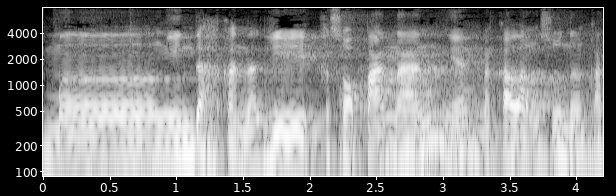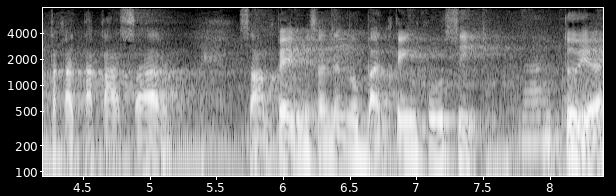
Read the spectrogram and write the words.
mengindahkan lagi kesopanan, ya. Maka langsung dengan kata-kata kasar sampai misalnya ngebanting kursi. Nah itu ya.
